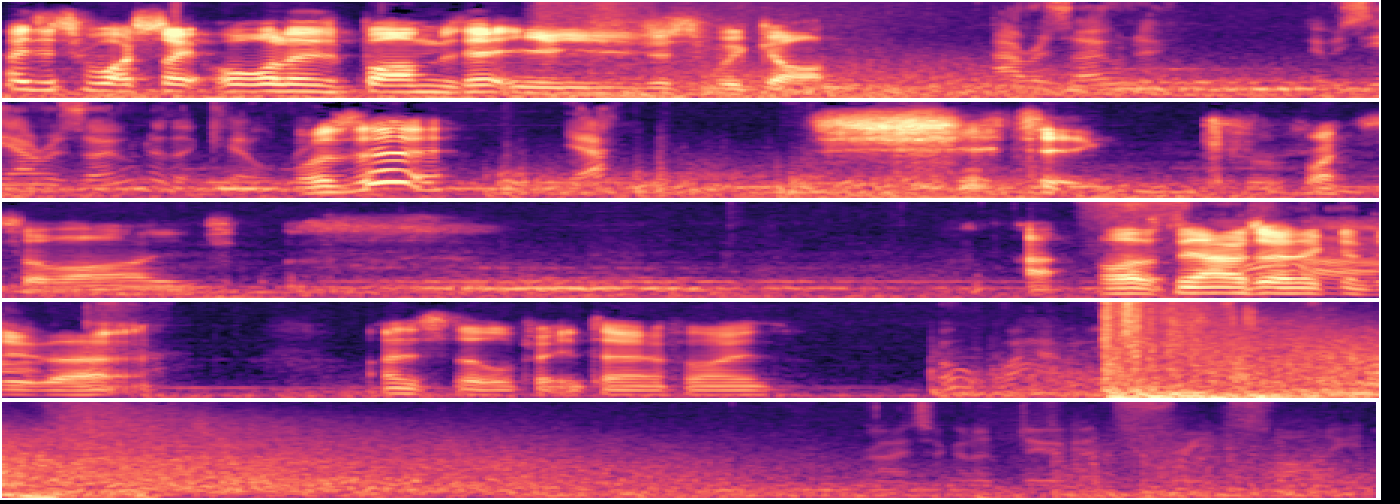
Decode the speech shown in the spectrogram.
I just watched like all his bombs hit you and you just were gone. Arizona. It was the Arizona that killed me. Was it? Yeah. Shitting Christ alive. Uh, well, if the Arizona can do that, I'm still pretty terrified. Oh, wow. Right, I'm going to do a bit of free flying.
